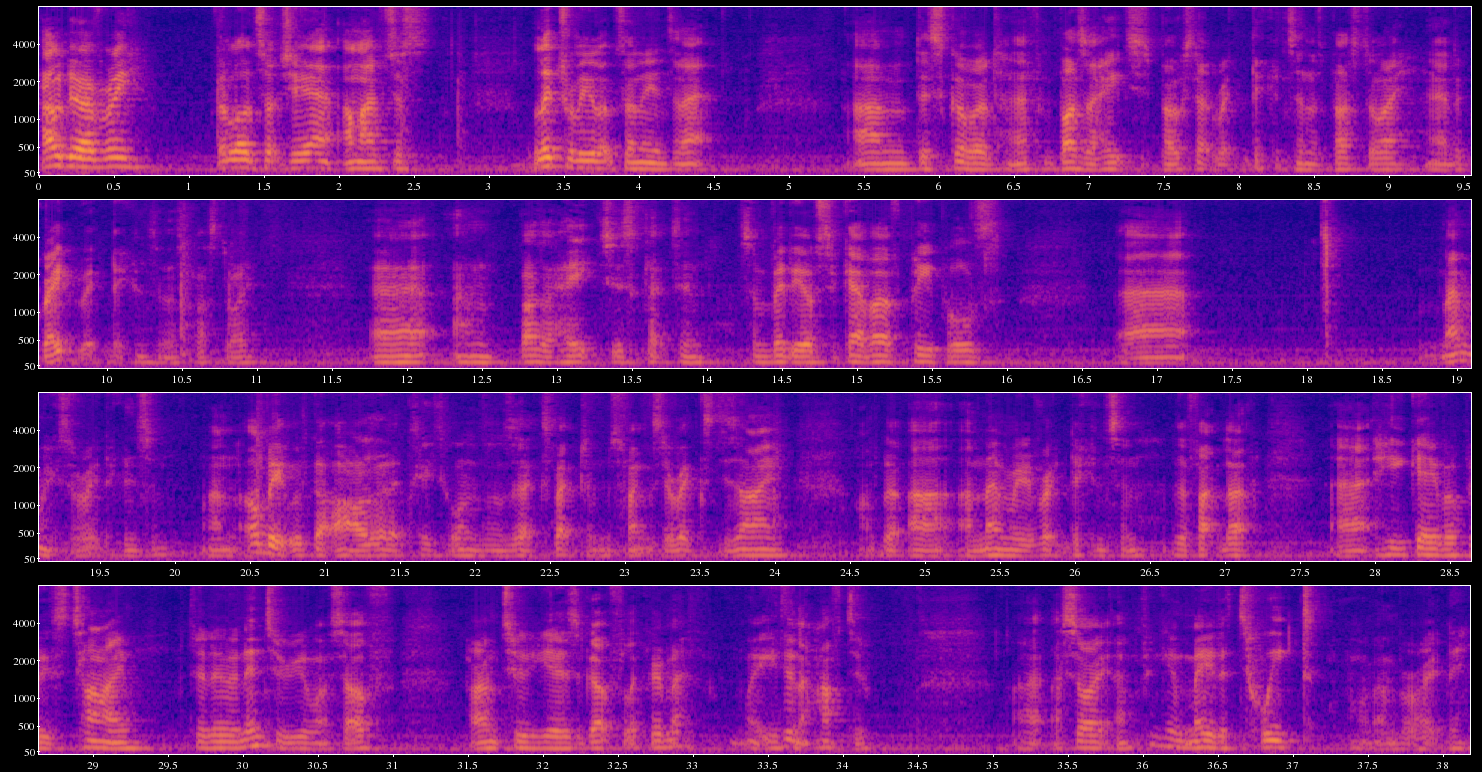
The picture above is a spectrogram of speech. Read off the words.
How do everybody? Villordsutch here, and I've just literally looked on the internet and discovered uh, from Bazza H's post that Rick Dickinson has passed away. Uh, the great Rick Dickinson has passed away. Uh, and Bazza H is collecting some videos together of people's uh, memories of Rick Dickinson. And albeit we've got our ZX81s and ZX Spectrums thanks to Rick's design, I've got a, a memory of Rick Dickinson, the fact that uh, he gave up his time to do an interview myself around two years ago at Flickering Myth. Well, he didn't have to. I, I saw it, I think he made a tweet, I remember rightly.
